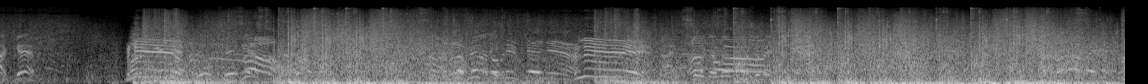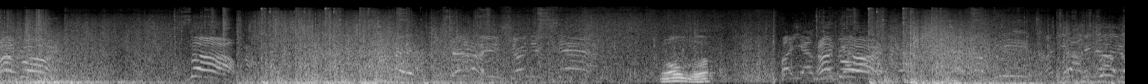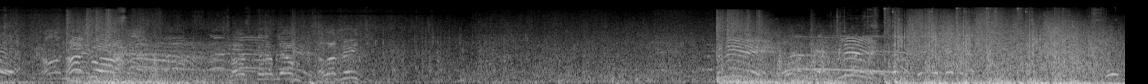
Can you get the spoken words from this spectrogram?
Да, Кэп! Блин! Отложить повреждения! Блин! Отсюда мы можем снять! Огонь! Зал! Это еще не все! Ого! Огонь! Огонь! Что с кораблем? Доложить?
